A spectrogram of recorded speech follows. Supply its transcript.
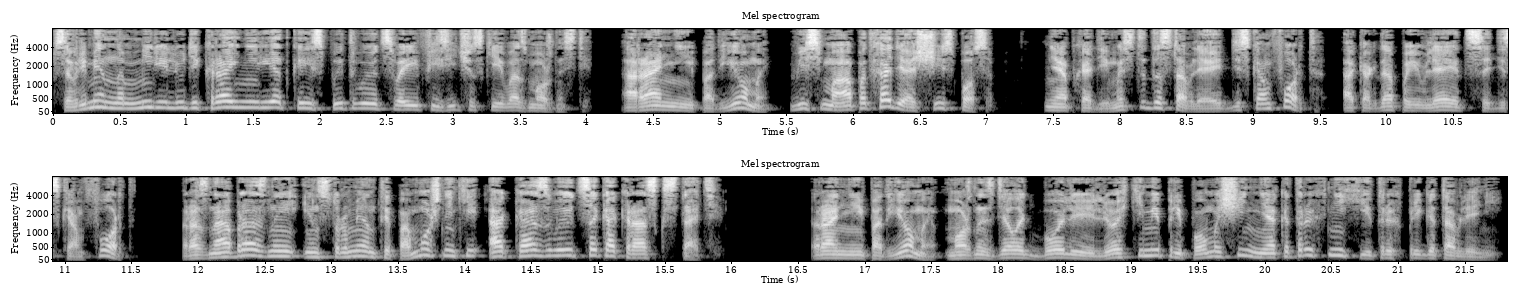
В современном мире люди крайне редко испытывают свои физические возможности, а ранние подъемы – весьма подходящий способ. Необходимость доставляет дискомфорт, а когда появляется дискомфорт, разнообразные инструменты-помощники оказываются как раз кстати. Ранние подъемы можно сделать более легкими при помощи некоторых нехитрых приготовлений.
